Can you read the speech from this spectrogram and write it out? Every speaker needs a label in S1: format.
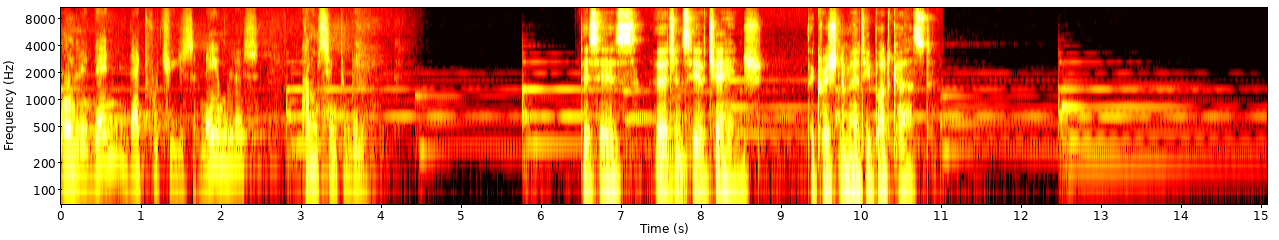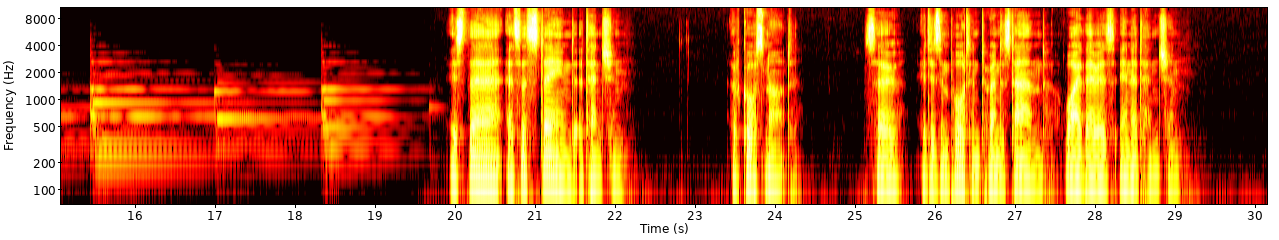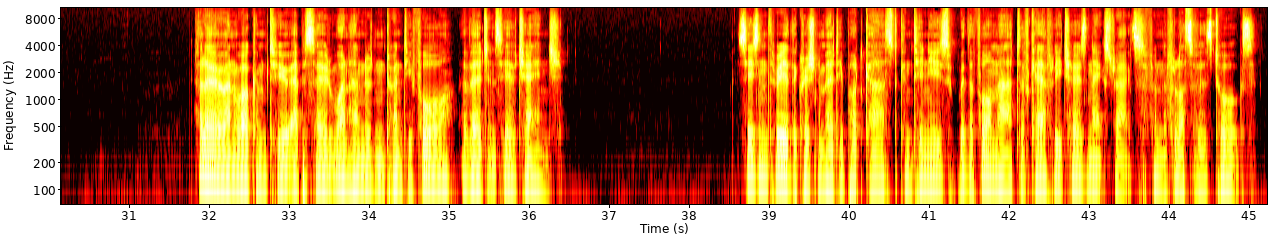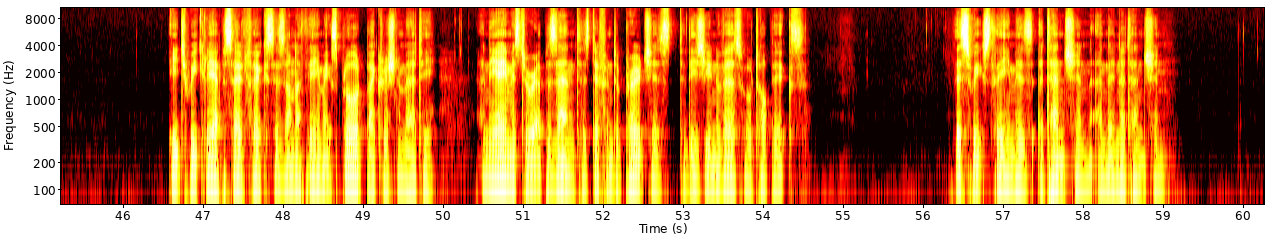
S1: Only then that which is nameless comes into being.
S2: This is Urgency of Change, the Krishnamurti podcast. Is there a sustained attention? Of course not. So, it is important to understand why there is inattention. Hello, and welcome to episode 124 of Urgency of Change. Season 3 of the Krishnamurti podcast continues with the format of carefully chosen extracts from the philosopher's talks. Each weekly episode focuses on a theme explored by Krishnamurti, and the aim is to represent his different approaches to these universal topics. This week's theme is attention and inattention.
